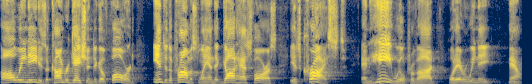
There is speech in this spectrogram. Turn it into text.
All we need is a congregation to go forward into the promised land that God has for us is Christ, and He will provide whatever we need. Now,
